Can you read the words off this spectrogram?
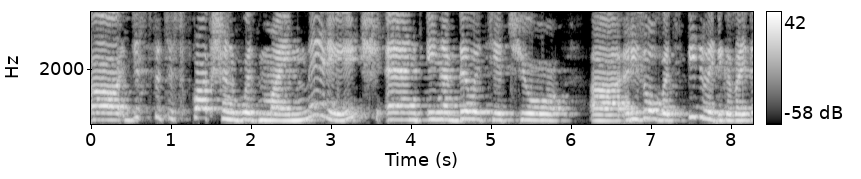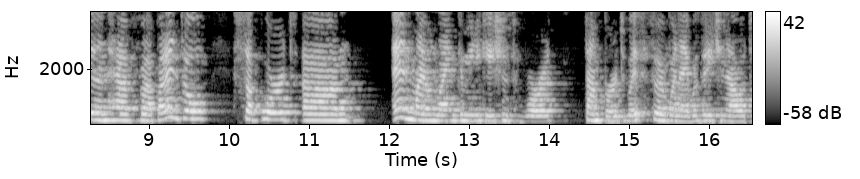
uh, dissatisfaction with my marriage and inability to uh, resolve it speedily because I didn't have uh, parental support um, and my online communications were tampered with uh, when I was reaching out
